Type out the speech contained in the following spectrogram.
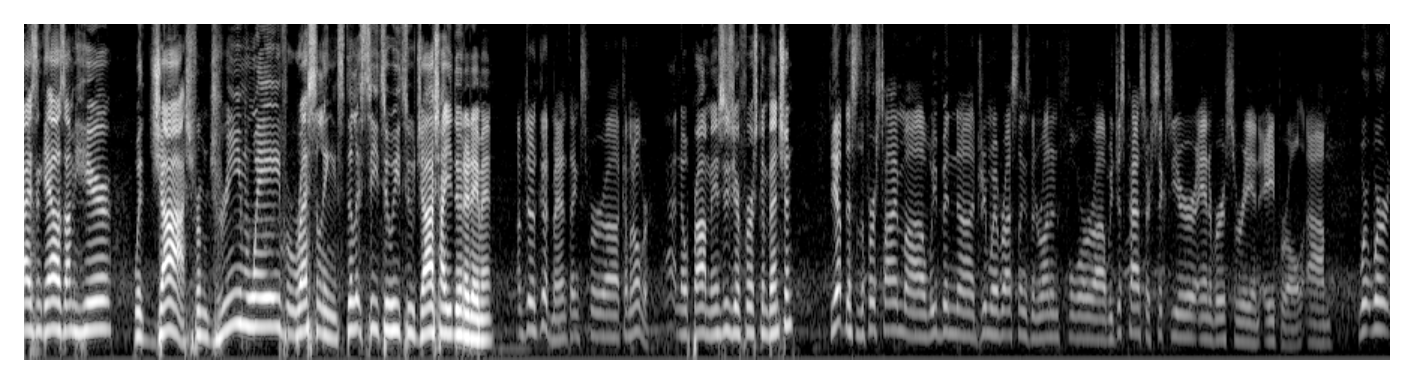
Guys and gals, I'm here with Josh from Dreamwave Wrestling, still at C2E2. Josh, how you doing today, man? I'm doing good, man. Thanks for uh, coming over. Ah, no problem. This is your first convention? Yep, this is the first time uh, we've been uh, Dreamwave Wrestling has been running for. Uh, we just passed our six-year anniversary in April. Um, we're, we're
